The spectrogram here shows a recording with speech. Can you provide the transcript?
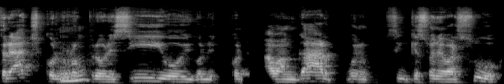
thrash con rock progresivo y con, con avant-garde, bueno, sin que suene barzudo.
